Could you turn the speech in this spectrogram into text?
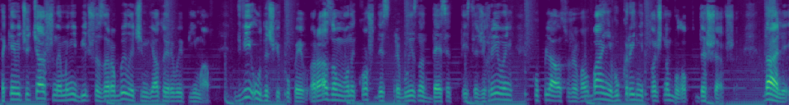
Таке відчуття, що на мені більше заробили, чим я той риби піймав. Дві удочки купив. Разом вони коштують десь приблизно 10 тисяч гривень. Куплялись уже в Албанії, в Україні точно було б дешевше. Далі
